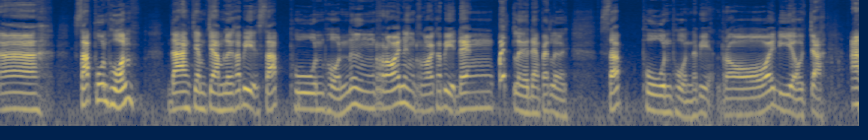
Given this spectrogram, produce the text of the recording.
อ่าซับพูนผล ด่างแจ่มๆเลยครับพี่ซับพูนผลหนึ่งร้อยหนึ่งร้อยครับพี่แดงแป๊ดเลยแดงแป๊ดเลยซับพูนผลนะพี่ร้อยเดียวจ้ะอะ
